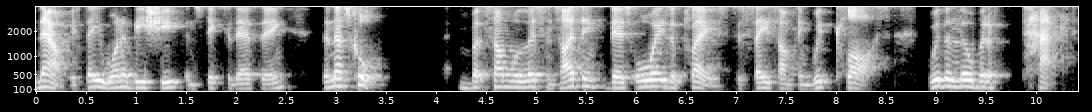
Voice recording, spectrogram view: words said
Now, if they want to be sheep and stick to their thing, then that's cool. But some will listen. So I think there's always a place to say something with class, with a little bit of tact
